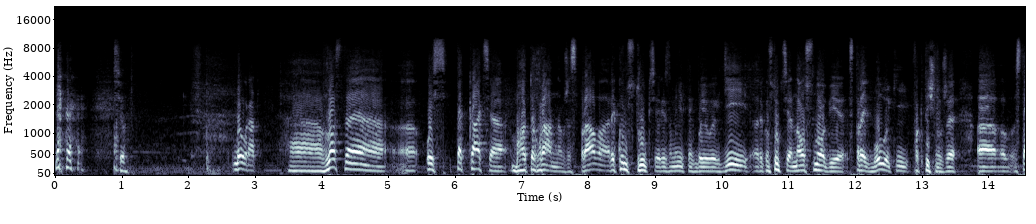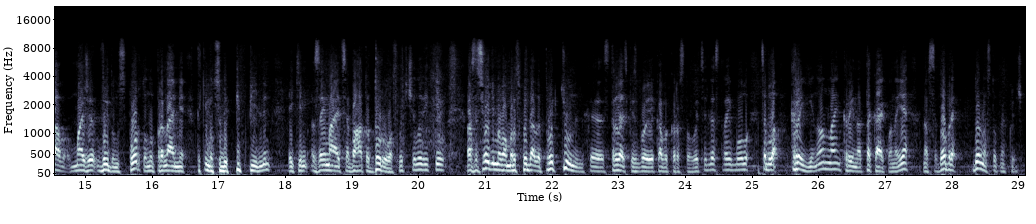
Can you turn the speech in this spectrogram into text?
Все. Был рад. Е, Власне, е, ось така ця багатогранна вже справа, реконструкція різноманітних бойових дій, реконструкція на основі страйкболу, який фактично вже е, став майже видом спорту, ну принаймні таким от собі підпільним, яким займається багато дорослих чоловіків. Власне, сьогодні ми вам розповідали про тюнинг стрілецької зброї, яка використовується для страйкболу. Це була країна онлайн, країна така, як вона є. На все добре, до наступних включень.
